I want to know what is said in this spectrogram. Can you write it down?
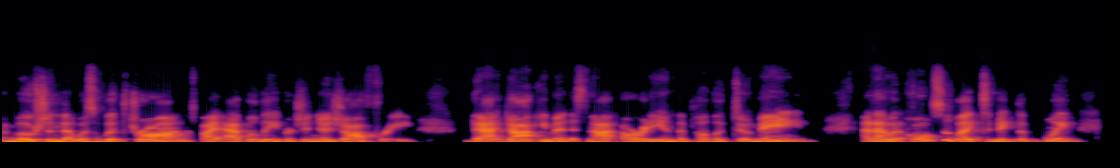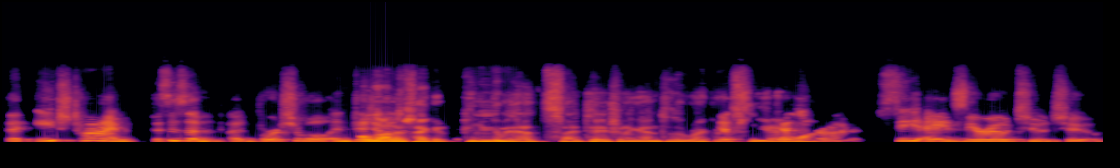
a motion that was withdrawn by appellee Virginia Giuffre that document is not already in the public domain. And I would also like to make the point that each time this is a, a virtual and digital. Hold on a second. Can you give me that citation again to the record? Yes, CA1? CA022.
